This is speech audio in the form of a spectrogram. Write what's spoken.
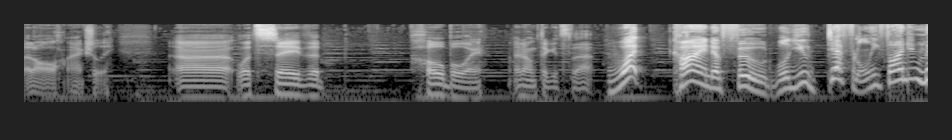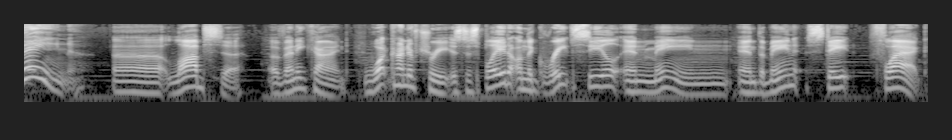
at all, actually. Uh, let's say the... Oh boy. I don't think it's that. What kind of food will you definitely find in Maine? Uh, lobster of any kind. What kind of tree is displayed on the Great Seal and Maine and the Maine state flag?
